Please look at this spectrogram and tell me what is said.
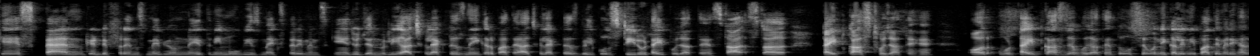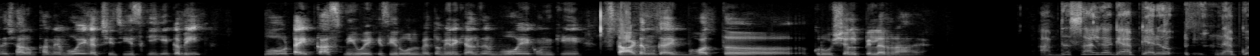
के स्पैन के डिफरेंस में भी उनने इतनी मूवीज़ में एक्सपेरिमेंट्स किए हैं जो जनरली आजकल एक्टर्स नहीं कर पाते। आजकल एक्टर्स बिल्कुल स्टीरियोटाइप हो जाते हैं टाइप कास्ट हो जाते हैं और वो टाइप कास्ट जब हो जाते हैं तो उससे वो निकल ही नहीं पाते। मेरे ख्याल से शाहरुख खान ने वो एक अच्छी चीज़ की कि कभी वो टाइप कास्ट नहीं हुए किसी रोल में तो मेरे ख्याल से वो एक उनकी स्टारडम का एक बहुत क्रूशियल पिलर रहा है। आप दस साल का गैप कह रहे हो, मैं आपको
